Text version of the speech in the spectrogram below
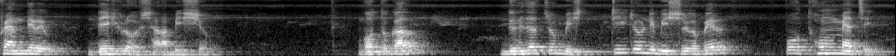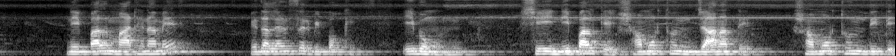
ফ্যানদের দেখল সারা বিশ্ব। গতকাল দু হাজার চব্বিশ টি টোয়েন্টি বিশ্বকাপের প্রথম ম্যাচে নেপাল মাঠে নামে নেদারল্যান্ডসের বিপক্ষে এবং সেই নেপালকে সমর্থন জানাতে, সমর্থন দিতে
